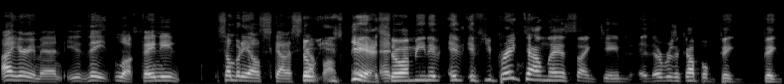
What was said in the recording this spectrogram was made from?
I hear you, man. They look, they need somebody else got to step so, up. Yeah. And, so I mean, if, if, if you break down last night games, eh, there was a couple big big,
